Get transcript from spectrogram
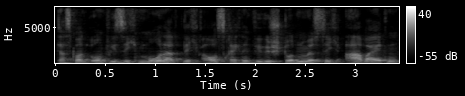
dass man irgendwie sich monatlich ausrechnet, wie viele Stunden müsste ich arbeiten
